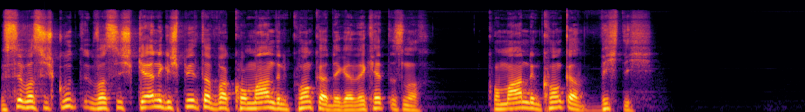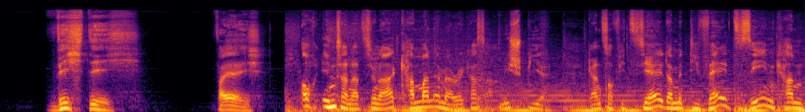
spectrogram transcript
Wisst ihr, was ich gut, was ich gerne gespielt habe, war Command and Conquer, Digga. Wer kennt es noch? Command and Conquer, wichtig. Wichtig. Feier ich. Auch international kann man America's Army spielen. Ganz offiziell, damit die Welt sehen kann,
